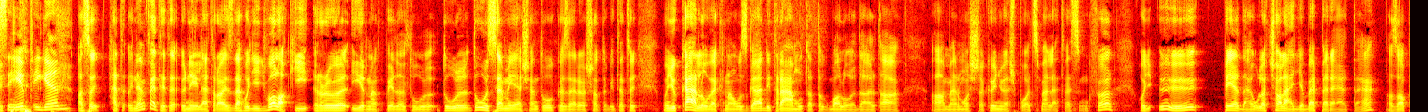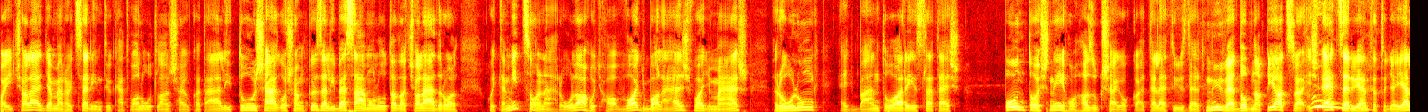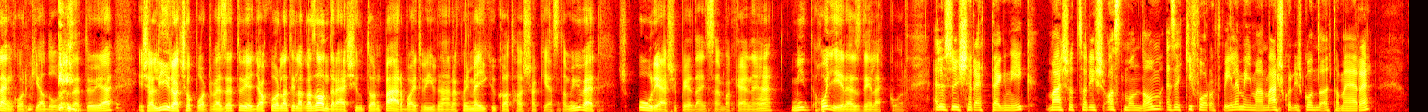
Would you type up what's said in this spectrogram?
Szép, igen. az, hogy, hát, hogy nem feltétlenül önéletrajz, de hogy így valakiről írnak például túl, túl, túl személyesen, túl közelről, stb. Tehát, hogy mondjuk Kárló Knausgard, itt rámutatok baloldalt, a, a, mert most a könyvespolc mellett veszünk föl, hogy ő például a családja beperelte, az apai családja, mert hogy szerintük hát valótlanságokat állít, túlságosan közeli beszámolót ad a családról, hogy te mit szólnál róla, hogyha vagy Balázs, vagy más rólunk egy bántóan részletes, pontos, néhol hazugságokkal teletűzdelt művet dobna piacra, és egyszerűen, tehát hogy a jelenkor kiadó vezetője és a Líra csoport vezetője gyakorlatilag az Andrási úton párbajt vívnának, hogy melyikük adhassa ki ezt a művet, és óriási példányszámba kellene el. Mit, hogy éreznél ekkor? Először is rettegnék, másodszor is azt mondom, ez egy kiforrott vélemény, már máskor is gondoltam erre,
